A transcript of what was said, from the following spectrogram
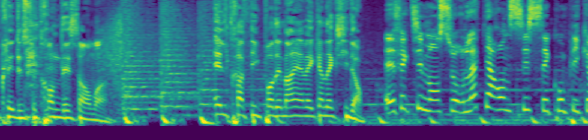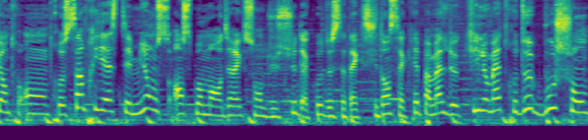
complet de ce 30 décembre et le trafic pour démarrer avec un accident. Effectivement, sur l'A46, c'est compliqué entre, Saint-Priest et Mions en ce moment en direction du sud à cause de cet accident. Ça crée pas mal de kilomètres de bouchons.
